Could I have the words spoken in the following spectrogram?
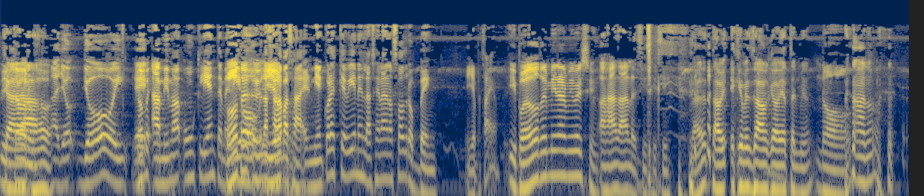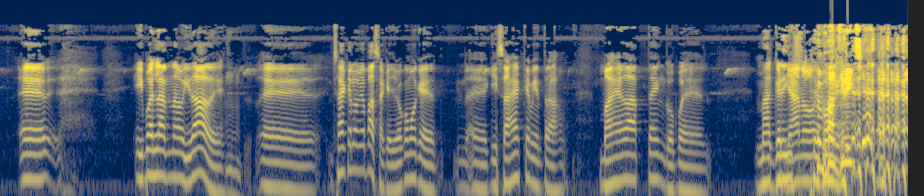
Bien carajo. Ah, yo, yo hoy, eh, a mí un cliente me ¿Cómo dijo te- la semana yo- pasada, el miércoles que viene es la cena de nosotros, ven. Y yo, pues está bien. ¿Y puedo terminar mi versión? Ajá, dale, sí, sí, sí. Dale, está bien. Es que pensaban que había terminado. No. Ah, no. Eh, y pues las navidades. Mm. Eh, ¿Sabes qué es lo que pasa? Que yo como que eh, quizás es que mientras más edad tengo, pues Más gris. ya no... te pone.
